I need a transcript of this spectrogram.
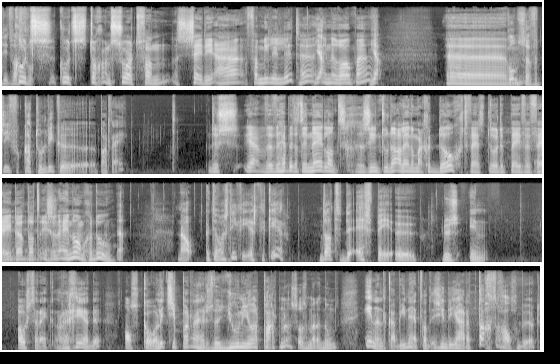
dit was Koets, Koets toch een soort van CDA-familielid in Europa. Ja. Uh, Conservatieve katholieke eh, partij. Dus ja, we, we, hebben dat in Nederland gezien toen er alleen nog maar gedoogd werd door de PVV. Dat, dat is een enorm gedoe. Ja. Nou, het was niet de eerste keer dat de FPE dus in Oostenrijk regeerde als coalitiepartner, dus de junior partner, zoals men dat noemt, in een kabinet. Dat is in de jaren tachtig al gebeurd.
